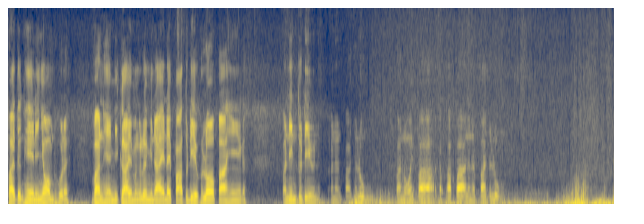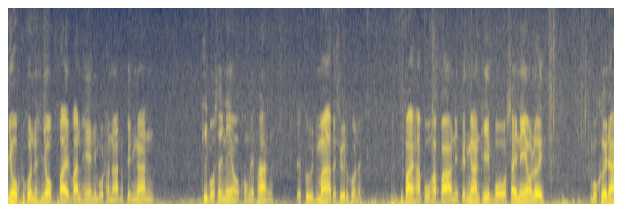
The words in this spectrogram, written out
ฝ่ายตึกแห่นี่ย่อมทุกคนเลยว่านแห่มีไก่มันก็เลยมีได้ได้ปลาตัวเดียวเขาล่อปลาแห่ก็ปลานิ่นตัวเดียวนะอันนั้นปลาจะลุงปลาน้อยปลากับปลาป้านั่นนะปลาจะลุงโยบทุกคนเลยโยบฝ่ายว่านแห่นี่โบทนัดเป็นงาน ที่โบไซแนลของในพานนะแต่ฝืนมาแต่ซื้อทุกคนนะฝ้ายหาปูหาป่านี่เป็นงานที่โบไซแนลเลยโบเคยได้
